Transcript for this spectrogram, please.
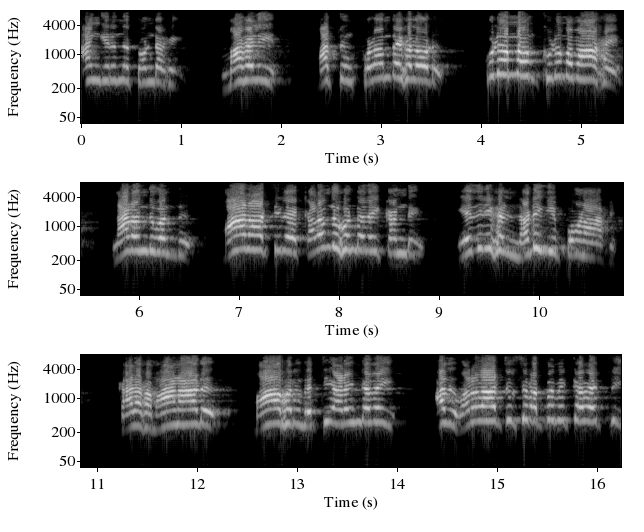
அங்கிருந்து தொண்டர்கள் மகளிர் மற்றும் குழந்தைகளோடு குடும்பம் குடும்பமாக நடந்து வந்து மாநாட்டிலே கலந்து கொண்டதை கண்டு எதிரிகள் நடுங்கி போனார்கள். கழக மாநாடு மாபெரும் வெற்றி அடைந்ததை அது வரலாற்று சிறப்புமிக்க வெற்றி.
